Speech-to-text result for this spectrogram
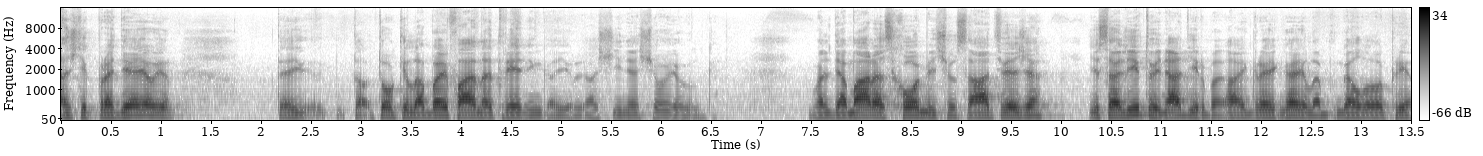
Aš tik pradėjau ir tai to, tokį labai fainą treningą ir aš jį nešiojau ilgai. Valdemaras Homičius atvežė, jis alytui nedirba, ai gaila, galvoju prie.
